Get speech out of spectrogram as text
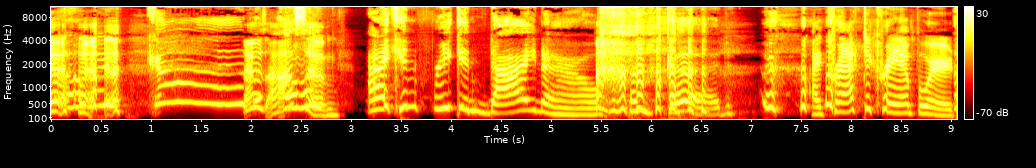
oh my god. That was Oh awesome. I can freaking die now. I'm good. I cracked a cramp word.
